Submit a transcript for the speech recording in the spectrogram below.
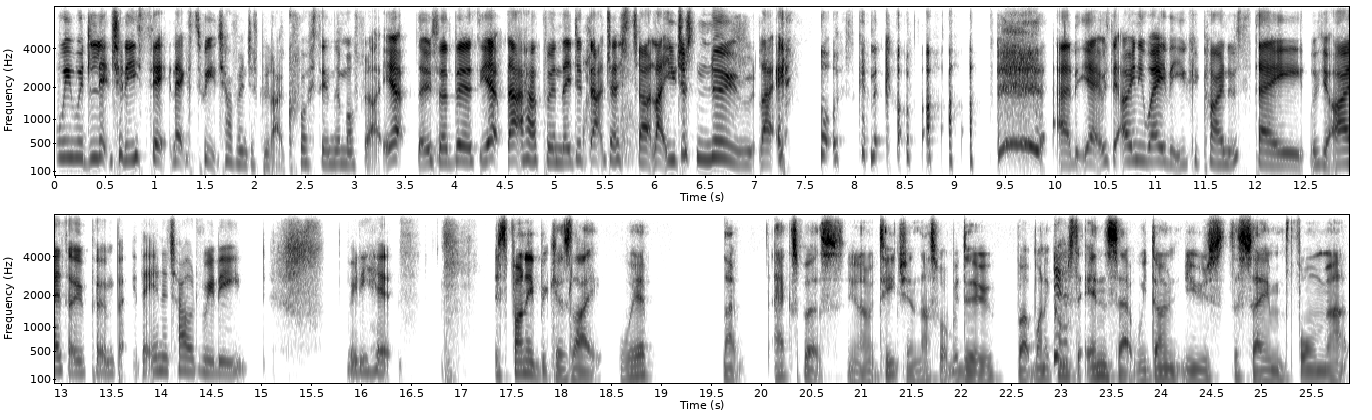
we would literally sit next to each other and just be like crossing them off, like, yep, they said this, yep, that happened, they did that gesture. Like you just knew like what was gonna come up. and yeah, it was the only way that you could kind of stay with your eyes open. But the inner child really, really hits. It's funny because like we're like experts, you know, at teaching. That's what we do. But when it comes yeah. to inset, we don't use the same format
